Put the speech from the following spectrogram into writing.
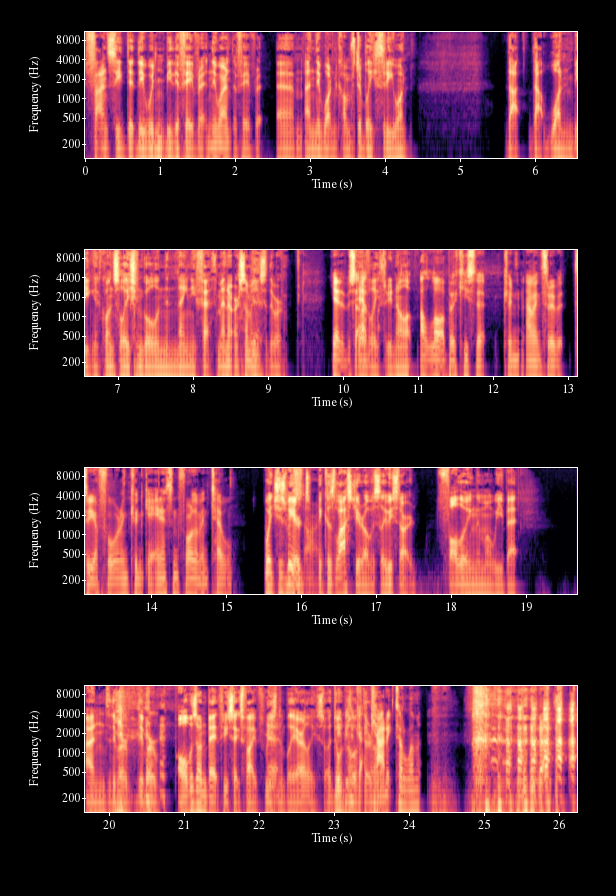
fancied that they wouldn't be the favourite, and they weren't the favourite. Um, and they won comfortably three one. That that one being a consolation goal in the ninety fifth minute or something. Yeah. So they were yeah, there was a, heavily three 0 up, a lot of bookies that couldn't. I went through about three or four and couldn't get anything for them until. Which is weird Sorry. because last year obviously we started following them a wee bit. And they were they were always on Bet three six five reasonably early, so I don't Maybe know they've if they're character limit.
